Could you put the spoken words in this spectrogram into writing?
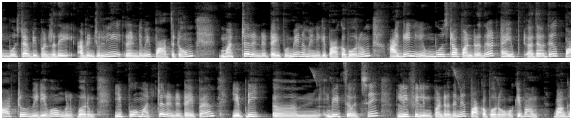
எம்போஸ்டாக எப்படி பண்ணுறது அப்படின்னு சொல்லி ரெண்டுமே பார்த்துட்டோம் மற்ற ரெண்டு டைப்புமே நம்ம இன்றைக்கி பார்க்க போகிறோம் அகெயின் எம்போஸ்டாக பண்ணுறது டைப் அதாவது பார்ட் டூ வீடியோவாக உங்களுக்கு வரும் இப்போது மற்ற ரெண்டு டைப்பை எப்படி பீட்ஸை வச்சு லீஃப் ஃபில்லிங் பண்ணுறதுன்னு பார்க்க போகிறோம் ஓகேவா வாங்க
